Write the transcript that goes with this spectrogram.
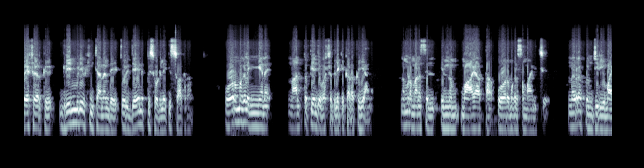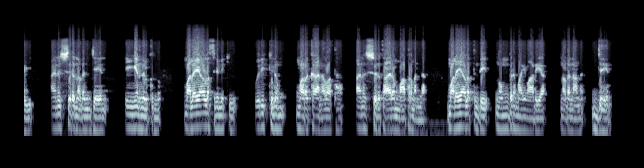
പ്രേക്ഷകർക്ക് ഗ്രീൻ മീഡിയ വിഷൻ ചാനലിന്റെ ഒരു ജയൻ എപ്പിസോഡിലേക്ക് സ്വാഗതം. ഓർമ്മകൾ ഇങ്ങനെ നാൽപ്പത്തിയഞ്ച് വർഷത്തിലേക്ക് കടക്കുകയാണ്. നമ്മുടെ മനസ്സിൽ ഇന്നും മായാത്ത ഓർമ്മകൾ സമ്മാനിച്ച് നിറപുഞ്ചിരിയുമായി അനശ്വര നടൻ ജയൻ ഇങ്ങനെ നിൽക്കുന്നു. മലയാള സിനിമയ്ക്ക് ഒരിക്കലും മറക്കാനാവാത്ത അനശ്വര താരം മാത്രമല്ല മലയാളത്തിന്റെ നൊമ്പരമായി മാറിയ നടനാണ് ജയൻ.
